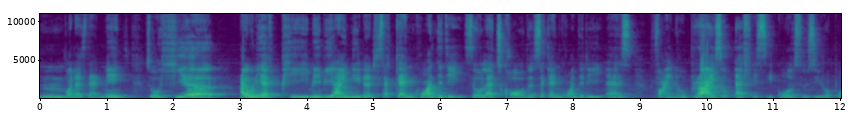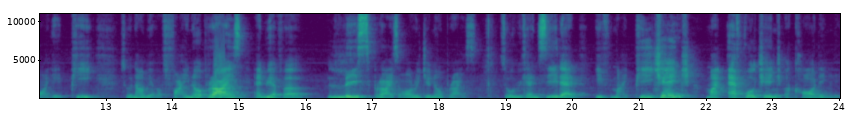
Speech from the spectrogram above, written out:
Hmm, what does that mean? So here, I only have P. Maybe I need a second quantity. So let's call the second quantity as final price. So F is equals to 0.8P. So now we have a final price and we have a list price, original price. So we can see that if my P change, my F will change accordingly.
